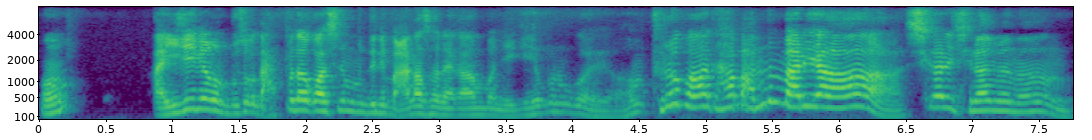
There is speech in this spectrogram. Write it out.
어? 아, 이재명을 무조건 나쁘다고 하시는 분들이 많아서 내가 한번 얘기해 보는 거예요. 한번 들어봐. 다 맞는 말이야. 시간이 지나면은,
